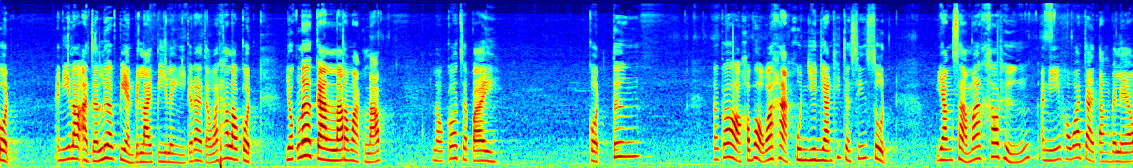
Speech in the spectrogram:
กด อันนี้เราอาจจะเลือกเปลี่ยนเป็นรายปีอะไรอย่างงี้ก็ได้ แต่ว่าถ้าเรากดยกเลิกการรับสมัครรับ เราก็จะไปกดตึ้ง แล้วก็เขาบอกว่าหากคุณยืนยันที่จะสิ้นสุด ยังสามารถเข้าถึงอันนี้เพราะว่าจ่ายตังค์ไปแล้ว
